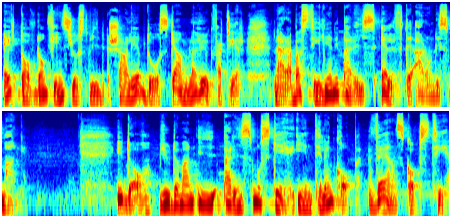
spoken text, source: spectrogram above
Ett av dem finns just vid Charlie Hebdos gamla högkvarter nära Bastiljen i Paris 11 arrondissement. Idag bjuder man i Paris moské in till en kopp vänskapste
